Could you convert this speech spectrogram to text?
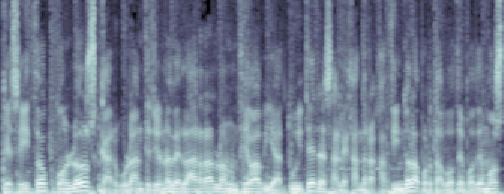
que se hizo con los carburantes. Yone Belarra lo anunciaba vía Twitter. Es Alejandra Jacinto, la portavoz de Podemos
